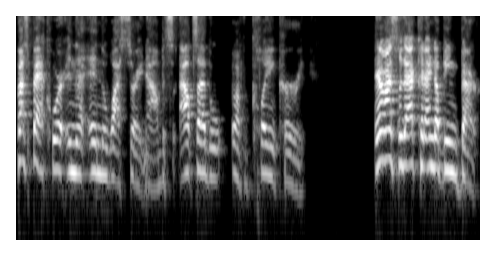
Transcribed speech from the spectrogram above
best backcourt in the in the West right now, but outside of Clay and Curry. And honestly, that could end up being better.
